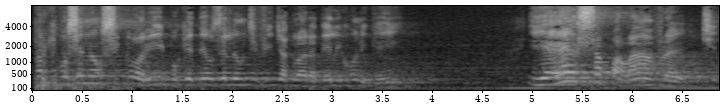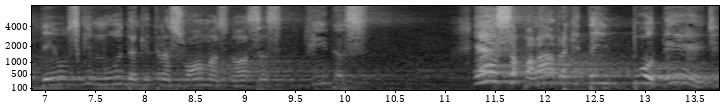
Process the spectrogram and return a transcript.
para que você não se glorie, porque Deus ele não divide a glória dele com ninguém. E é essa palavra de Deus que muda, que transforma as nossas vidas. É essa palavra que tem poder de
